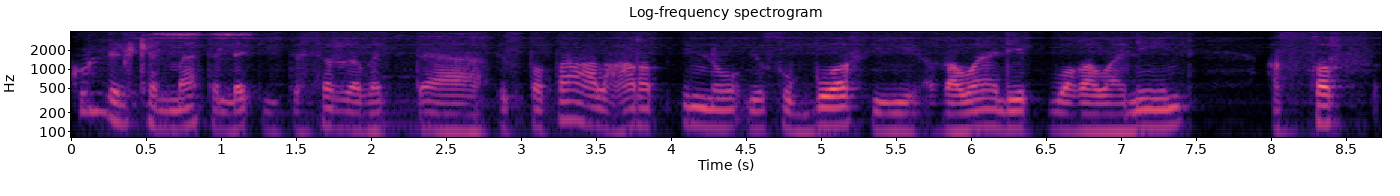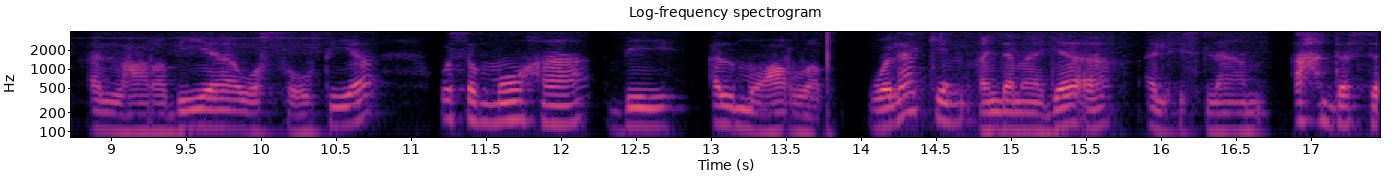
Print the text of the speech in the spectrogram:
كل الكلمات التي تسربت آه، استطاع العرب إنه يصبوها في غوالب وغوانين الصرف العربية والصوتية وسموها بالمعرب. ولكن عندما جاء الإسلام أحدث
